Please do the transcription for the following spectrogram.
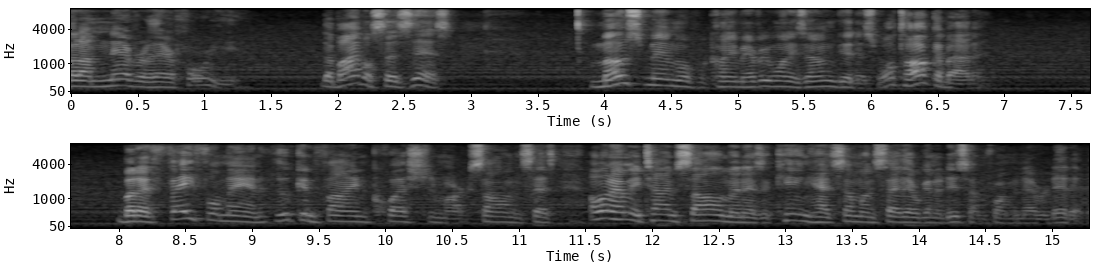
but I'm never there for you. The Bible says this: most men will proclaim everyone his own goodness. We'll talk about it, but a faithful man who can find question mark. Solomon says. I wonder how many times Solomon, as a king, had someone say they were going to do something for him and never did it.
